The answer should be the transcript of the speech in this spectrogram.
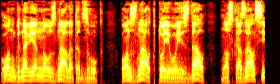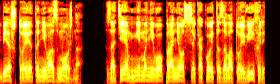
Он мгновенно узнал этот звук. Он знал, кто его издал, но сказал себе, что это невозможно. Затем мимо него пронесся какой-то золотой вихрь,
